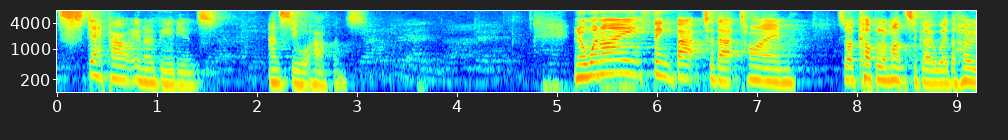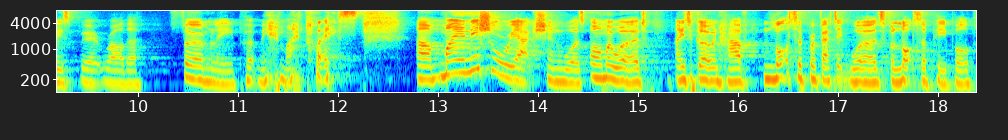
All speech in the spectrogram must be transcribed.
step out in obedience, and see what happens. You know, when I think back to that time, so a couple of months ago, where the Holy Spirit rather firmly put me in my place. Um, my initial reaction was, oh my word, I need to go and have lots of prophetic words for lots of people.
